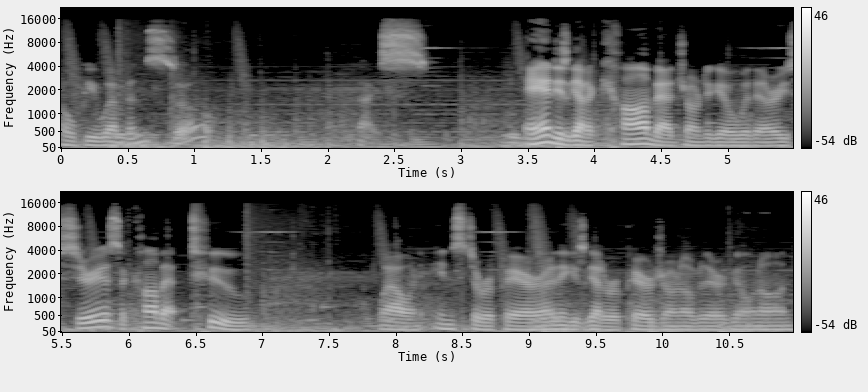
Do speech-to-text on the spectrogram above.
OP weapons, so... Nice. And he's got a combat drone to go with it. Are you serious? A combat 2? Wow, an insta-repair. I think he's got a repair drone over there going on.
